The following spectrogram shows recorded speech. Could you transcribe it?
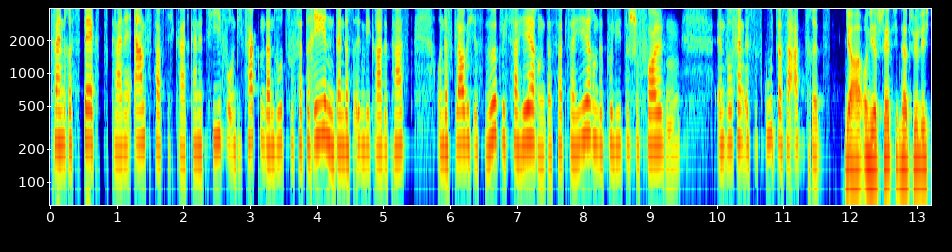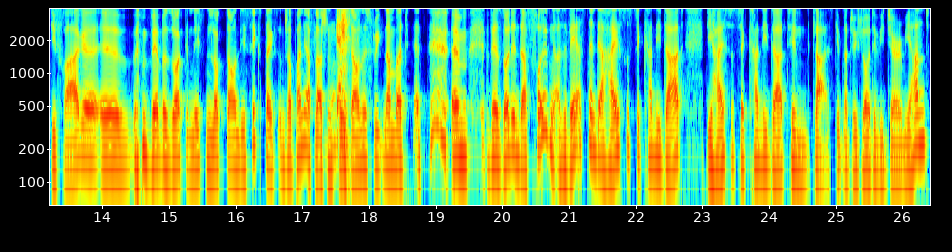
Kein Respekt, keine Ernsthaftigkeit, keine Tiefe und die Fakten dann so zu verdrehen, wenn das irgendwie gerade passt. Und das, glaube ich, ist wirklich verheerend. Das hat verheerende politische Folgen. Insofern ist es gut, dass er abtritt. Ja, und jetzt stellt sich natürlich die Frage, äh, wer besorgt im nächsten Lockdown die Sixpacks und Champagnerflaschen für Downing Street Number 10? Ähm, wer soll denn da folgen? Also wer ist denn der heißeste Kandidat, die heißeste Kandidatin? Klar, es gibt natürlich Leute wie Jeremy Hunt,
